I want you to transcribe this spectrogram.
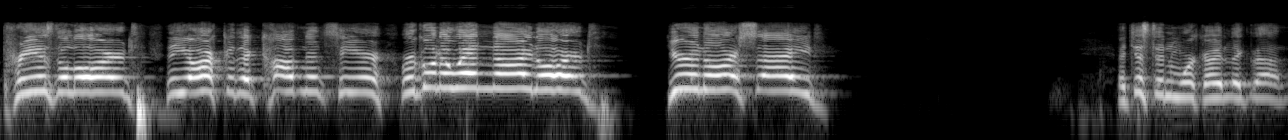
Praise the Lord! The Ark of the Covenant's here. We're going to win now, Lord. You're on our side. It just didn't work out like that.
